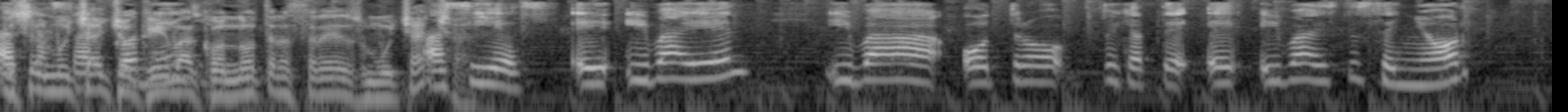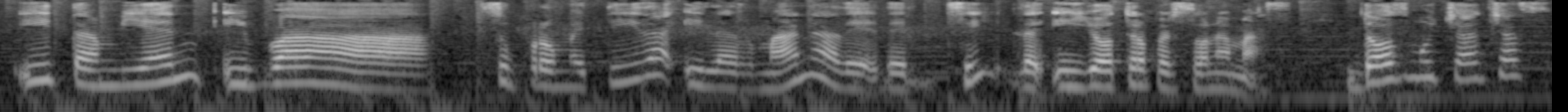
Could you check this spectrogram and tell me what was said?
Es el muchacho que iba con otras tres muchachas. Así es. Eh, iba él, iba otro, fíjate, eh, iba este señor y también iba su prometida y la hermana de, de- sí, y otra persona más. Dos muchachas,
